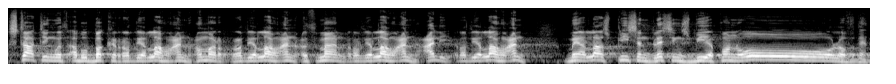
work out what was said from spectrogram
starting with Abu Bakr radiallahu an, Umar radiallahu an, Uthman radiallahu an, Ali radiallahu an. May Allah's peace and blessings be upon all of them.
